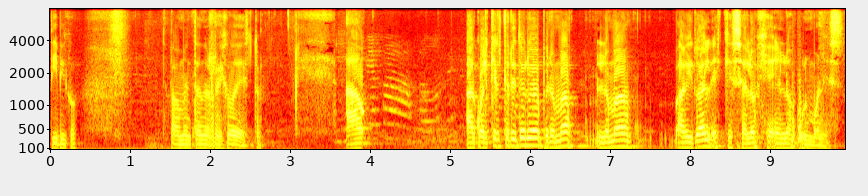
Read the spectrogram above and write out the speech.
típicos, va aumentando el riesgo de esto. A, a cualquier territorio, pero más, lo más habitual es que se aloje en los pulmones.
